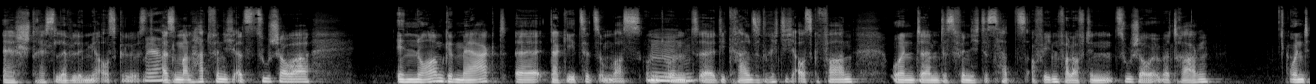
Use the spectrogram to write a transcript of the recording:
äh, Stresslevel in mir ausgelöst. Ja. Also man hat, finde ich, als Zuschauer enorm gemerkt, äh, da geht's jetzt um was und, und äh, die Krallen sind richtig ausgefahren und ähm, das finde ich, das hat's auf jeden Fall auf den Zuschauer übertragen. Und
